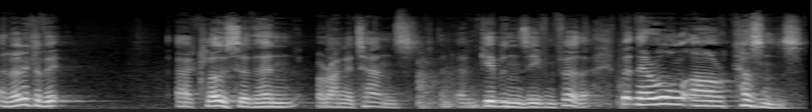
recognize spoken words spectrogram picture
and a little bit uh, closer than orangutans and, and gibbons even further. But they're all our cousins.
